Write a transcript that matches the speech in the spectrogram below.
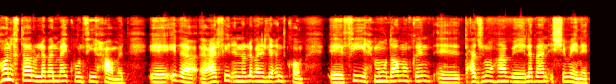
هون اختاروا اللبن ما يكون فيه حامض. إيه، إذا عارفين إنه اللبن اللي عندكم إيه، فيه حموضة ممكن إيه، تعجنوها بلبن الشمينت.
